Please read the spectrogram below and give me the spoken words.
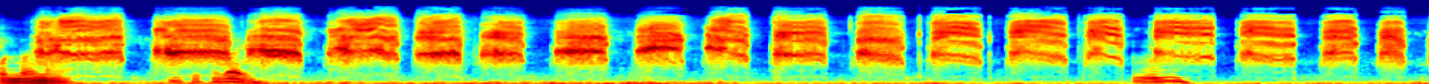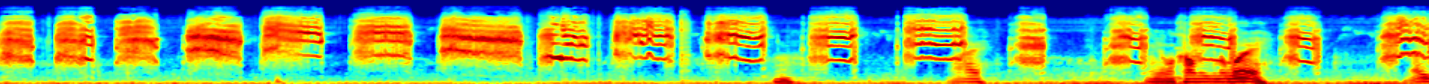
เจ็ดคนด้วยนะเจ็ดคนด้วยอืมอืมไปอย่ามาเข้ามาอีกนะเว้ย เฮ้ย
